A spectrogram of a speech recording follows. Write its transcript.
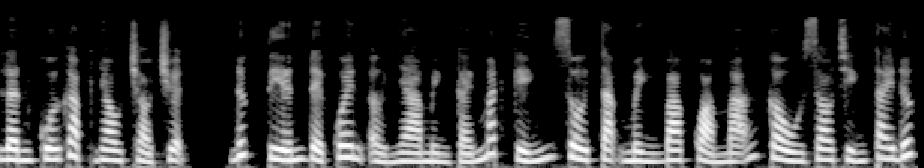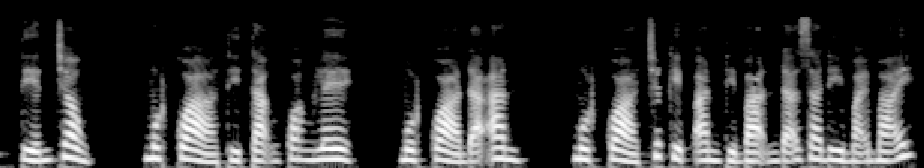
lần cuối gặp nhau trò chuyện, Đức Tiến để quên ở nhà mình cái mắt kính rồi tặng mình ba quả mãng cầu do chính tay Đức Tiến trồng. Một quả thì tặng Quang Lê, một quả đã ăn, một quả chưa kịp ăn thì bạn đã ra đi mãi mãi.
